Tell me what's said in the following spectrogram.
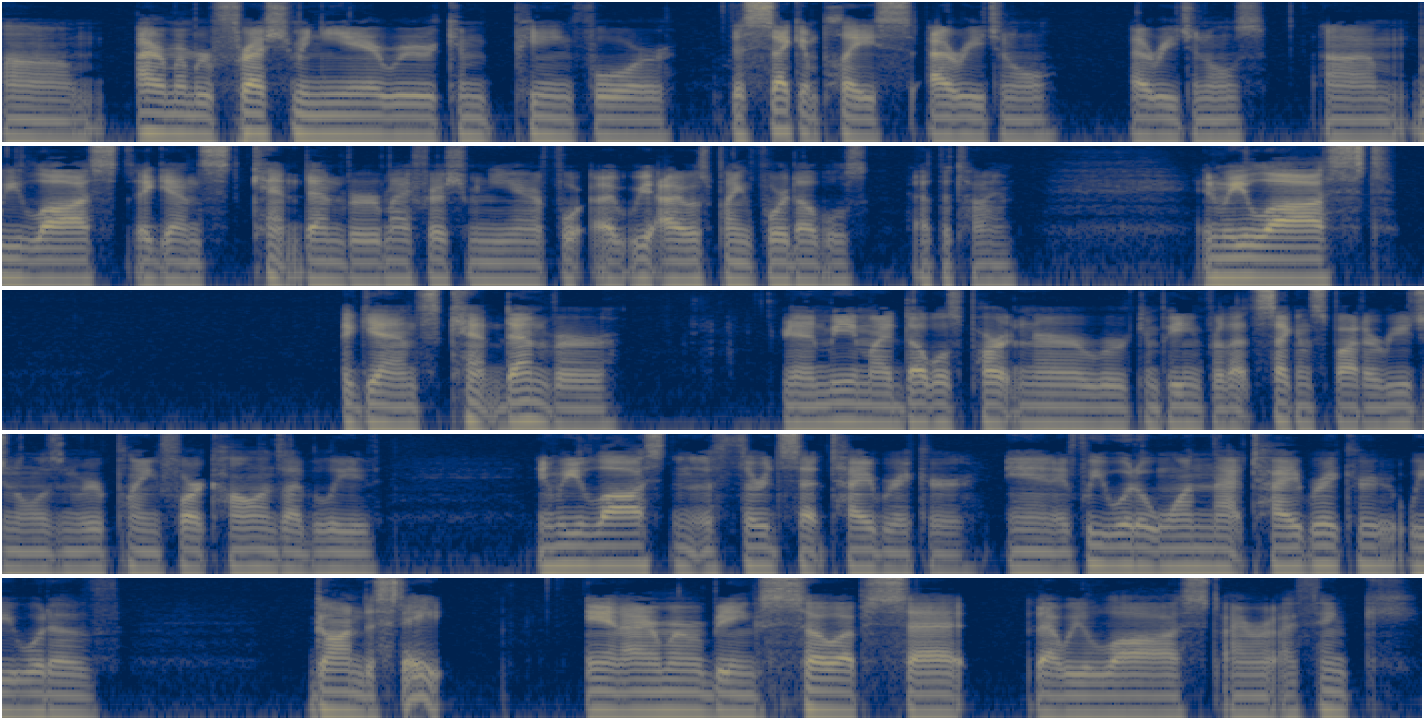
Um, I remember freshman year we were competing for the second place at regional at regionals um, we lost against Kent Denver my freshman year. For uh, we, I was playing four doubles at the time, and we lost against Kent Denver. And me and my doubles partner were competing for that second spot at regionals, and we were playing Fort Collins, I believe. And we lost in the third set tiebreaker. And if we would have won that tiebreaker, we would have gone to state. And I remember being so upset that we lost. I, I think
